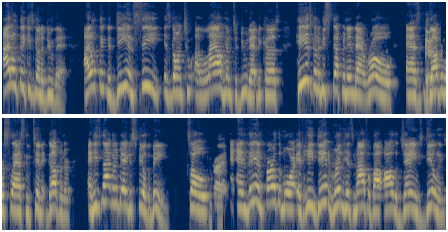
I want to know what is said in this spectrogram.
I don't think he's going to do that. I don't think the DNC is going to allow him to do that because he is going to be stepping in that role as governor slash lieutenant governor, and he's not going to be able to spill the beans. So, right. and then furthermore, if he did run his mouth about all of James' dealings,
